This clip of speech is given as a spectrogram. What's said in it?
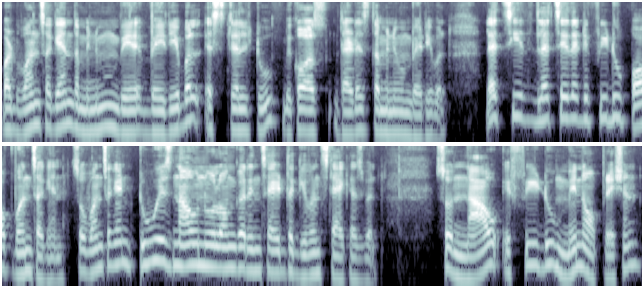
But once again the minimum va variable is still 2 because that is the minimum variable. Let's see let's say that if we do pop once again. So once again 2 is now no longer inside the given stack as well. So now if we do min operation,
